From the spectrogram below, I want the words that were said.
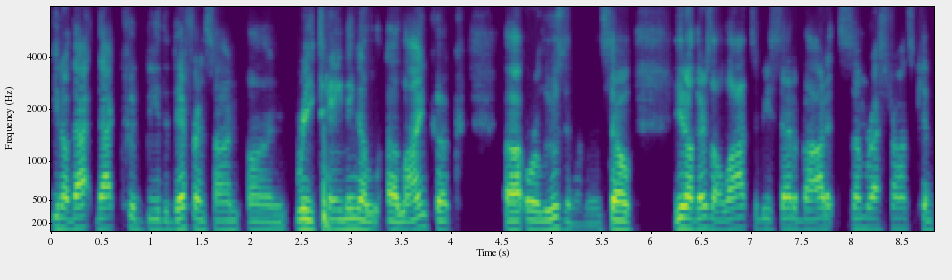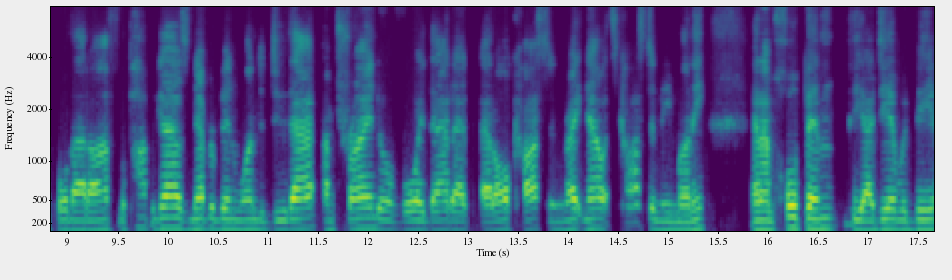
you know that that could be the difference on on retaining a, a line cook uh, or losing them. And so, you know, there's a lot to be said about it. Some restaurants can pull that off. The Papagayo's never been one to do that. I'm trying to avoid that at, at all costs. And right now it's costing me money. And I'm hoping the idea would be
